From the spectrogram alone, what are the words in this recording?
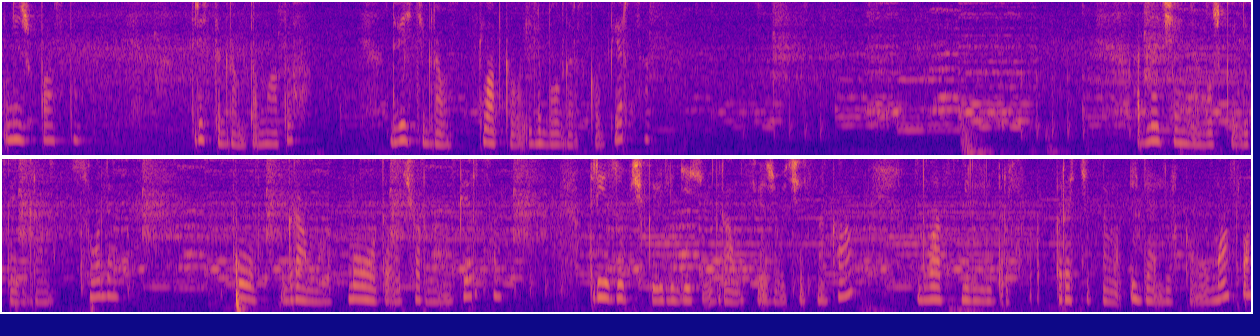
они же паста, 300 грамм томатов, 200 грамм сладкого или болгарского перца, 1 чайная ложка или 5 грамм соли, пол грамма молотого черного перца, 3 зубчика или 10 грамм свежего чеснока, 20 миллилитров растительного или оливкового масла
